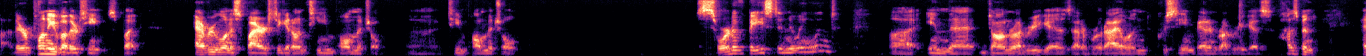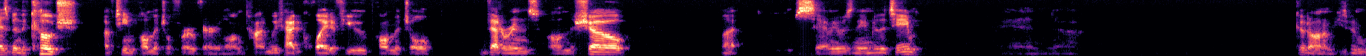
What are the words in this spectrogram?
Uh, there are plenty of other teams, but everyone aspires to get on Team Paul Mitchell. Uh, Team Paul Mitchell, sort of based in New England, uh, in that Don Rodriguez out of Rhode Island, Christine Bannon Rodriguez, husband, has been the coach of Team Paul Mitchell for a very long time. We've had quite a few Paul Mitchell veterans on the show, but Sammy was named to the team. And uh, good on him. He's been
